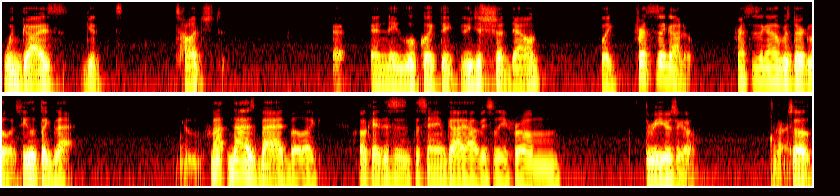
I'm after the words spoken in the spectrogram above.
when guys get touched and they look like they they just shut down. Like Francis Ngannou. Francis Ngannou was Derrick Lewis. He looked like that. Ooh. Not not as bad, but like okay, this isn't the same guy obviously from three years ago. Right. So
